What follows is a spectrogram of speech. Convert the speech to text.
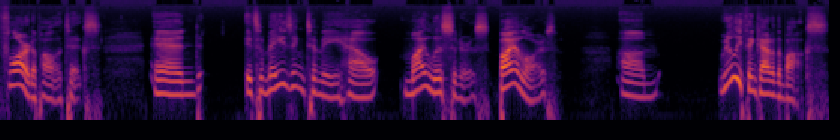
Florida politics. And it's amazing to me how my listeners, by and large, um, really think out of the box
